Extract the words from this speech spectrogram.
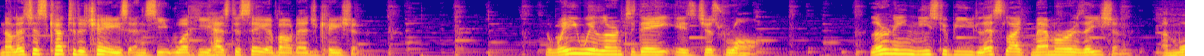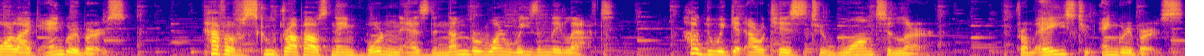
Now let's just cut to the chase and see what he has to say about education. The way we learn today is just wrong. Learning needs to be less like memorization and more like Angry Birds. Half of school dropouts name boredom as the number one reason they left. How do we get our kids to want to learn? From A's to Angry Birds.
